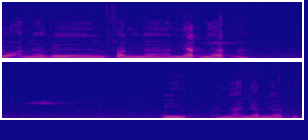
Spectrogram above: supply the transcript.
chọn ờ, cái phần ờ, nét nhất. Vì hình ảnh nét nhất này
